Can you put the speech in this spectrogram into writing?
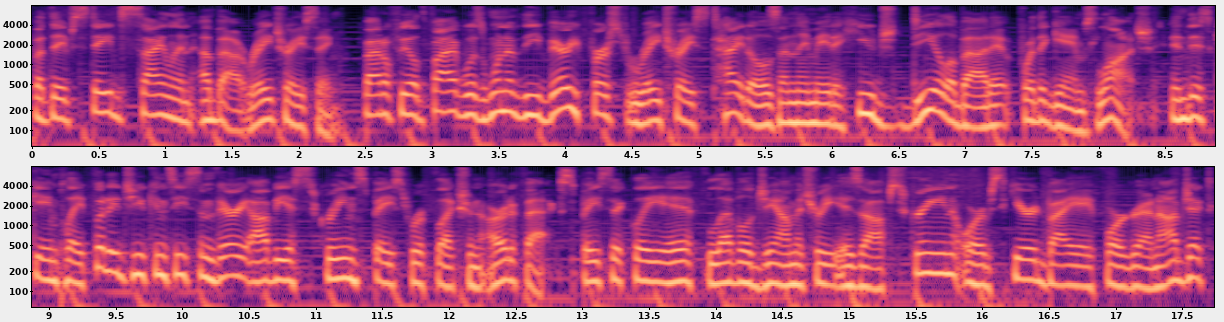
but they've stayed silent about ray tracing. Battlefield 5 was one of the very first ray trace titles, and they made a huge deal about it for the game's launch. In this gameplay footage, you can see some very obvious screen space reflection artifacts. Basically, if level geometry is off screen or obscured by a foreground object,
